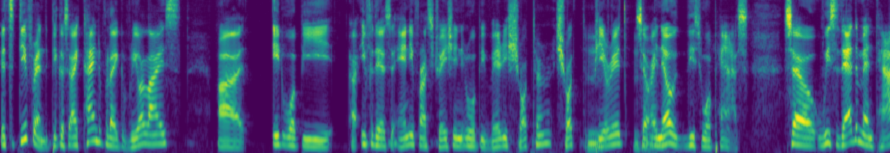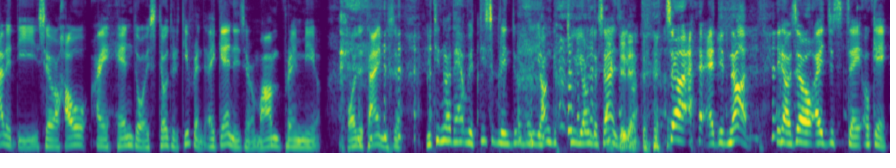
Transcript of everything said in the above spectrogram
it's different because I kind of like realize uh, it will be uh, if there's any frustration, it will be very short term, short period. So I know this will pass. So with that mentality, so how I handle is totally different. Again, it's your mom praying me all the time. So you did not have a discipline to the young two younger sons. you didn't. so I, I did not. You know, so I just say, okay,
